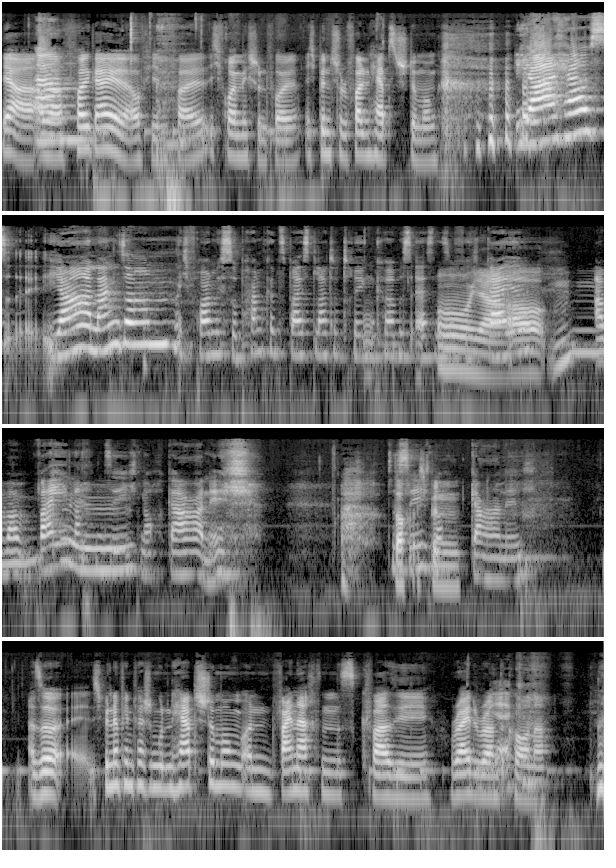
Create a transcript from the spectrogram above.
Ja, aber Ähm. voll geil auf jeden Fall. Ich freue mich schon voll. Ich bin schon voll in Herbststimmung. Ja, Herbst, ja, langsam. Ich freue mich so Pumpkin Spice Latte trinken, Kürbis essen, so Oh ich ja. geil. Mm. Aber Weihnachten sehe ich noch gar nicht. Das doch, sehe ich ich, bin- noch gar nicht. Also, ich bin auf jeden Fall schon gut in Herbststimmung und Weihnachten ist quasi right around Ja, the corner.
